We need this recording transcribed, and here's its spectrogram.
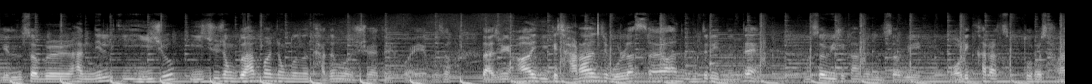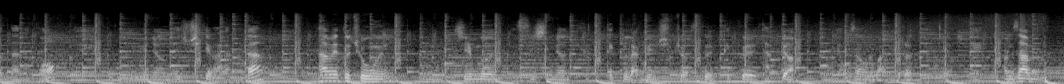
이게 눈썹을 한 1, 2, 2주? 2주 정도 한 번 정도는 다듬어 주셔야 될 거예요. 그래서 나중에 아 이게 잘하는지 몰랐어요 하는 분들이 있는데 눈썹 이식하면 눈썹이 머리카락 속도로 자란다는 거 네, 유념해 주시기 바랍니다. 다음에 또 좋은 음, 질문 있으시면 댓글 남겨주십시오. 그 댓글 답변 음, 영상으로 만들어 드릴게요. 네, 감사합니다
